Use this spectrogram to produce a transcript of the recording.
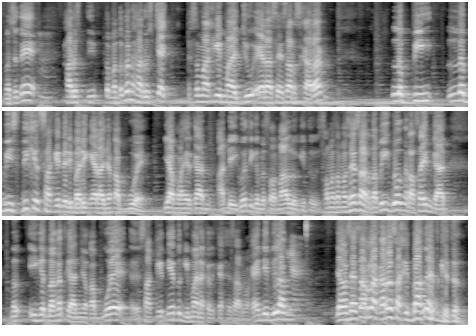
Maksudnya Hmm. harus teman-teman harus cek semakin maju era sesar sekarang lebih lebih sedikit sakitnya dibanding era nyokap gue yang melahirkan adik gue 13 tahun lalu gitu sama-sama sesar tapi gue ngerasain kan nge- inget banget kan nyokap gue eh, sakitnya tuh gimana ketika sesar makanya dia bilang Ya. jangan sesar lah karena sakit banget gitu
